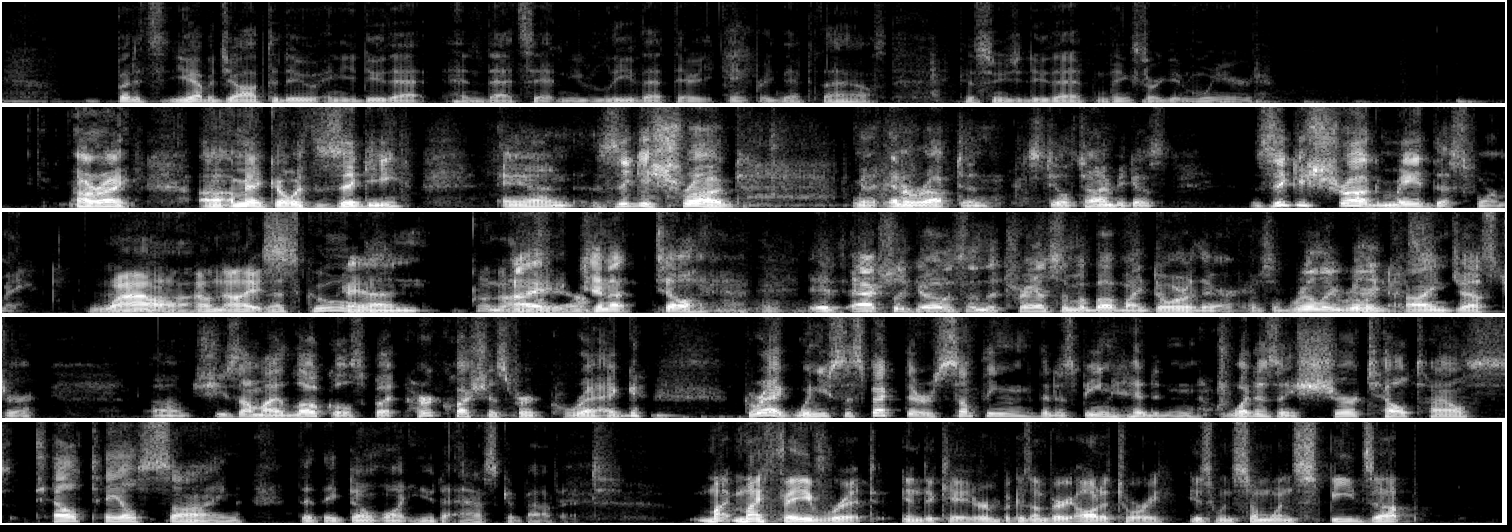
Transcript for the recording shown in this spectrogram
But it's you have a job to do and you do that and that's it and you leave that there. You can't bring that to the house because as soon as you do that, and things start getting weird. All right, uh, I'm going to go with Ziggy, and Ziggy shrugged. I'm going to interrupt and steal time because Ziggy Shrug made this for me. Wow, ah, how nice! That's cool. And Oh, nice. I yeah. cannot tell. It actually goes in the transom above my door there. It was a really, really nice. kind gesture. Um, she's on my locals, but her question is for Greg. Greg, when you suspect there's something that is being hidden, what is a sure telltale telltale sign that they don't want you to ask about it? My, my favorite indicator, because I'm very auditory, is when someone speeds up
